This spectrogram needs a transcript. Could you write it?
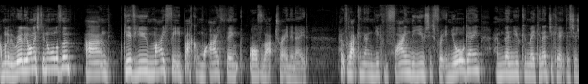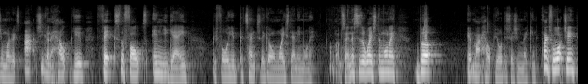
I'm going to be really honest in all of them and give you my feedback on what I think of that training aid. Hopefully that can then you can find the uses for it in your game and then you can make an educated decision whether it's actually going to help you fix the faults in your game before you potentially go and waste any money. Not that I'm saying this is a waste of money, but it might help your decision making. Thanks for watching.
